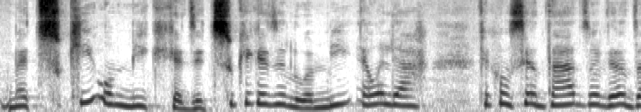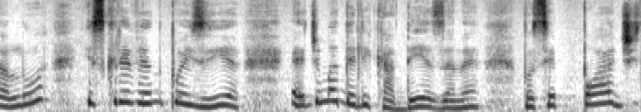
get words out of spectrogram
Mas Tsuki ou Mi, que quer dizer? Tsuki quer dizer lua, Mi é olhar. Ficam sentados olhando a lua e escrevendo poesia. É de uma delicadeza, né? Você pode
